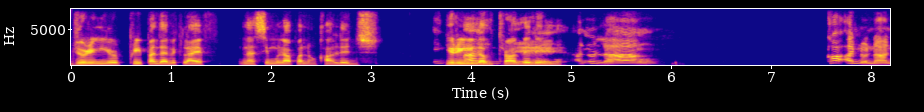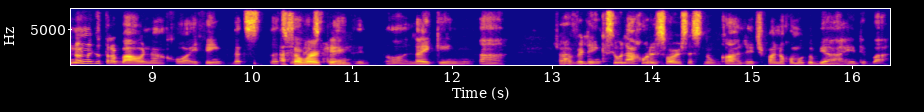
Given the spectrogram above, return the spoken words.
during your pre-pandemic life na simula pa ng college? You really Ay, love traveling? Ano lang, ka ano na nung nagtatrabaho na ako, I think that's that's As a working. started uh, liking uh, traveling kasi wala akong resources nung college paano ako magbiyahe, 'di ba?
